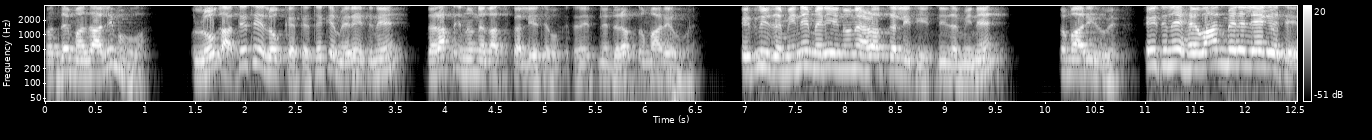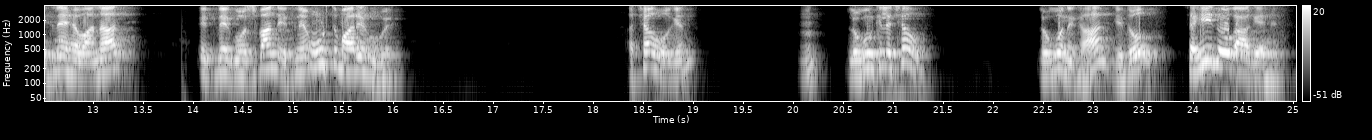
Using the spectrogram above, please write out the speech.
रद्द मजालिम हुआ। लोग आते थे, लोग कहते थे कि मेरे इतने दरख्त इन्होंने गस्ब कर लिए थे, वो कहते थे, इतने दरख्त तो मारे हुए। इतनी ज़मीनें मेरी इन्होंने हड़प कर ली थी, इतनी ज़मीनें तो मारी हुए। इतने हैवान मेरे ले गए थे, इतने हैवानात, इतने गोस्वान, इतने ऊँट तुम्हारे हुए। अच्छा हो गया ना? हम्म? लोगों के लिए अच्छा हो लोगों ने कहा, ये तो सही लोग आ गए हैं।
